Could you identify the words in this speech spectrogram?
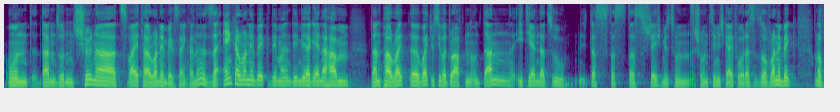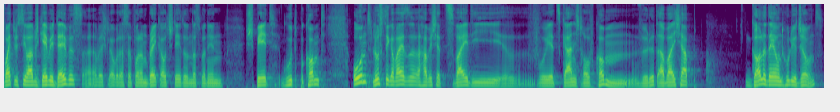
und dann so ein schöner zweiter Running Back sein kann. Ne? Dieser Anchor Running Back, den, man, den wir ja gerne haben, dann ein paar right, äh, Wide Receiver draften und dann Etienne dazu. Das, das, das stelle ich mir schon, schon ziemlich geil vor. Das ist so auf Running Back und auf Wide Receiver habe ich Gabriel Davis, äh, aber ich glaube, dass er vor einem Breakout steht und dass man den spät gut bekommt. Und lustigerweise habe ich jetzt zwei, die, äh, wo ihr jetzt gar nicht drauf kommen würdet, aber ich habe Golladay und Julio Jones,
